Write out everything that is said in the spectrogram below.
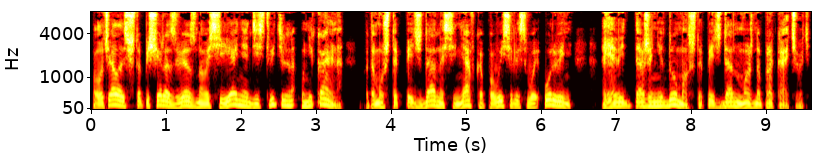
Получалось, что пещера звездного сияния действительно уникальна, потому что печь Дан и Синявка повысили свой уровень, а я ведь даже не думал, что печь Дан можно прокачивать.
